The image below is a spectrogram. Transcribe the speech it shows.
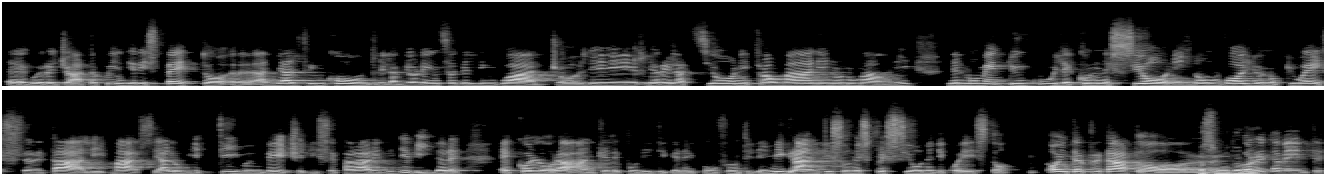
eh, guerreggiata. Quindi rispetto eh, agli altri incontri, la violenza del linguaggio, le, le relazioni tra umani e non umani, nel momento in cui le connessioni non vogliono più essere tali, ma si ha l'obiettivo invece di separare e di dividere, ecco allora anche le politiche nei confronti dei migranti sono espressione di questo. Ho interpretato eh, correttamente?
